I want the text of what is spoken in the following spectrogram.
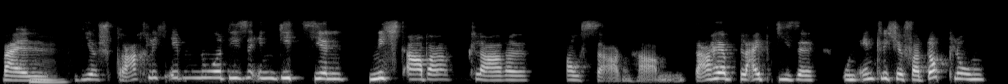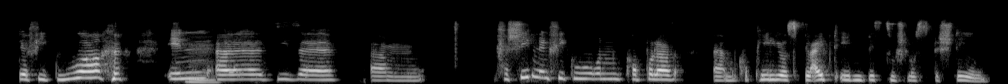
weil hm. wir sprachlich eben nur diese Indizien, nicht aber klare Aussagen haben. Daher bleibt diese unendliche Verdopplung der Figur in hm. äh, diese ähm, verschiedenen Figuren, Coppola, ähm, Coppelius, bleibt eben bis zum Schluss bestehen.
